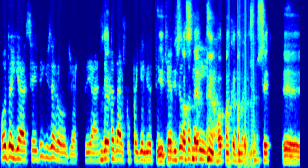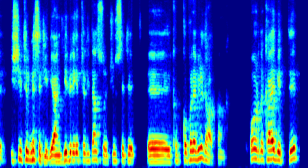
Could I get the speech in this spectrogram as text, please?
O da gelseydi güzel olacaktı. Yani ne Güzel. kadar kupa geliyor. Türkiye'mize o kadar iyi. Halkbank adına üçüncü set e, işi bitirme setiydi. Yani birbirine getirdikten sonra üçüncü seti e, kop- koparabilirdi Halkbank. Orada kaybetti.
